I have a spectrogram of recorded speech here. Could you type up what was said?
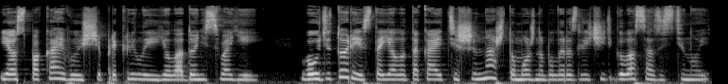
Я успокаивающе прикрыла ее ладонь своей. В аудитории стояла такая тишина, что можно было различить голоса за стеной,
